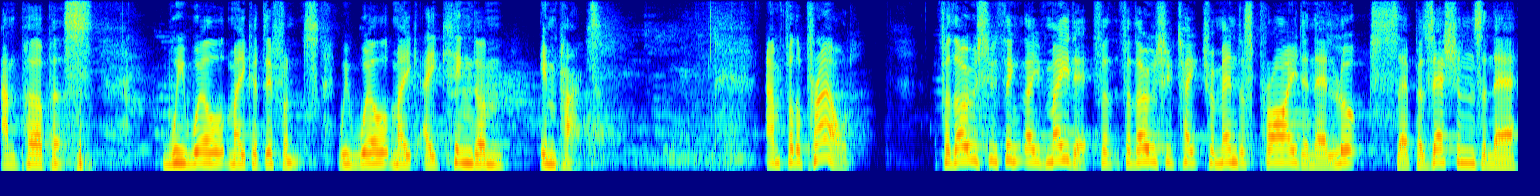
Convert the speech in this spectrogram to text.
and purpose. We will make a difference. We will make a kingdom impact. And for the proud, for those who think they've made it, for, for those who take tremendous pride in their looks, their possessions, and their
